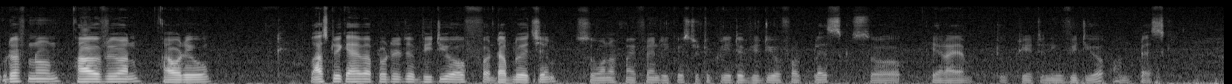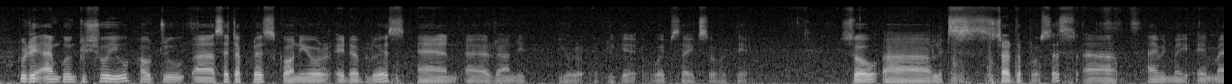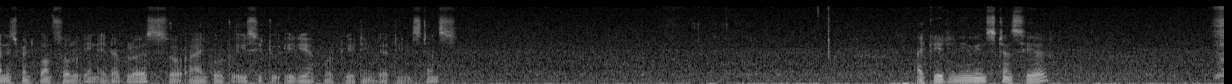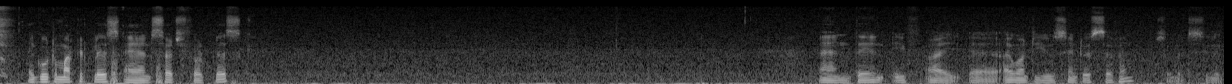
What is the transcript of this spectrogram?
good afternoon. How everyone? How are you? Last week i have uploaded a video of uh, whm so one of my friend requested to create a video for plesk. So here i am to create a new video on plesk. Today i'm going to show you how to uh, set up plesk on your aws and uh, run it your application websites over there. So uh, let's start the process. Uh, I'm in my management console in AWS so I go to EC2 area for creating that instance I create a new instance here. I go to marketplace and search for Plesk. And then if I uh, I want to use CentOS 7 so let's select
